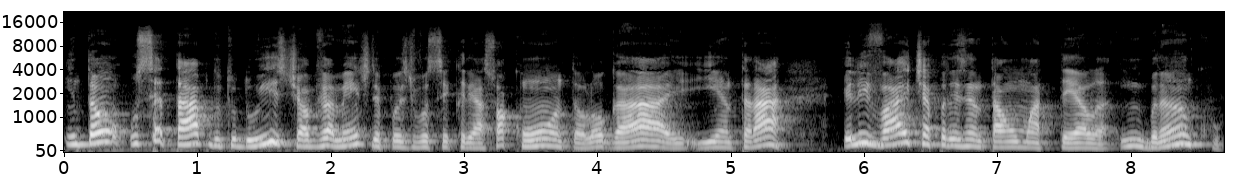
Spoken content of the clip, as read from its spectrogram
Então, o setup do Todoist, obviamente, depois de você criar sua conta, logar e, e entrar, ele vai te apresentar uma tela em branco,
